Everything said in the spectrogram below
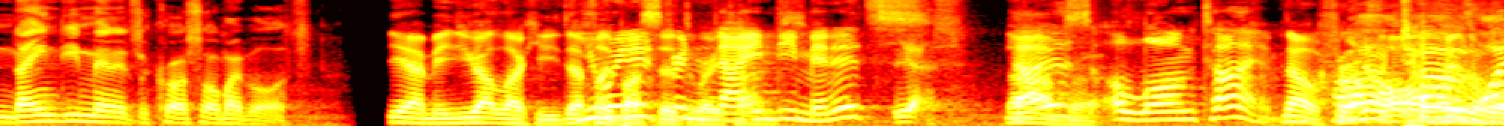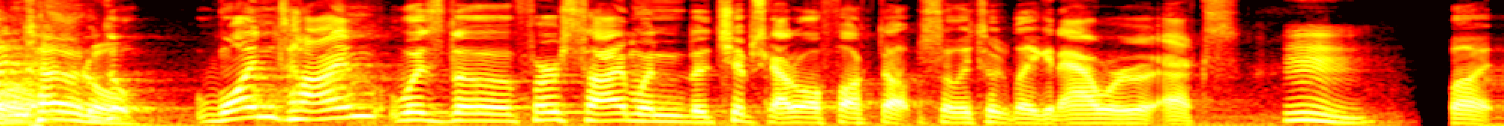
90 minutes across all my bullets. yeah, I mean, you got lucky. You You definitely waited busted for the right 90 times. minutes? Yes. That Nah, is bro. a long time. No, for No, all total. visible. one, total. the- one time was the first time when the chips got all fucked up, so it took like an hour X. Hmm. But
